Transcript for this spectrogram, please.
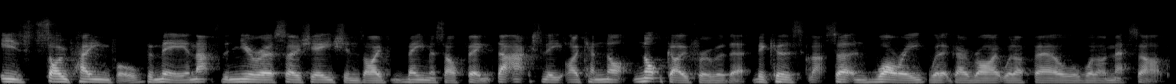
is so painful for me. And that's the neuro associations I've made myself think that actually I cannot not go through with it because that certain worry will it go right? Will I fail or will I mess up?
